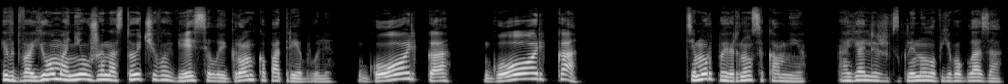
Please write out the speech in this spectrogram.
и вдвоем они уже настойчиво, весело и громко потребовали. «Горько! Горько!» Тимур повернулся ко мне, а я лишь взглянула в его глаза,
